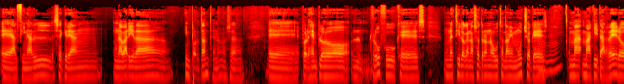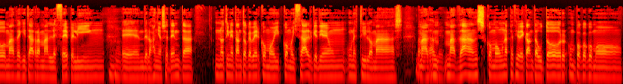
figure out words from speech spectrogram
eh, al final se crean una variedad importante, ¿no? O sea, eh, por ejemplo, Rufus, que es un estilo que a nosotros nos gusta también mucho, que es más, más guitarrero, más de guitarra, más Led Zeppelin, eh, de los años 70. No tiene tanto que ver como, como Izal, que tiene un, un estilo más, más, más dance, como una especie de cantautor, un poco como...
